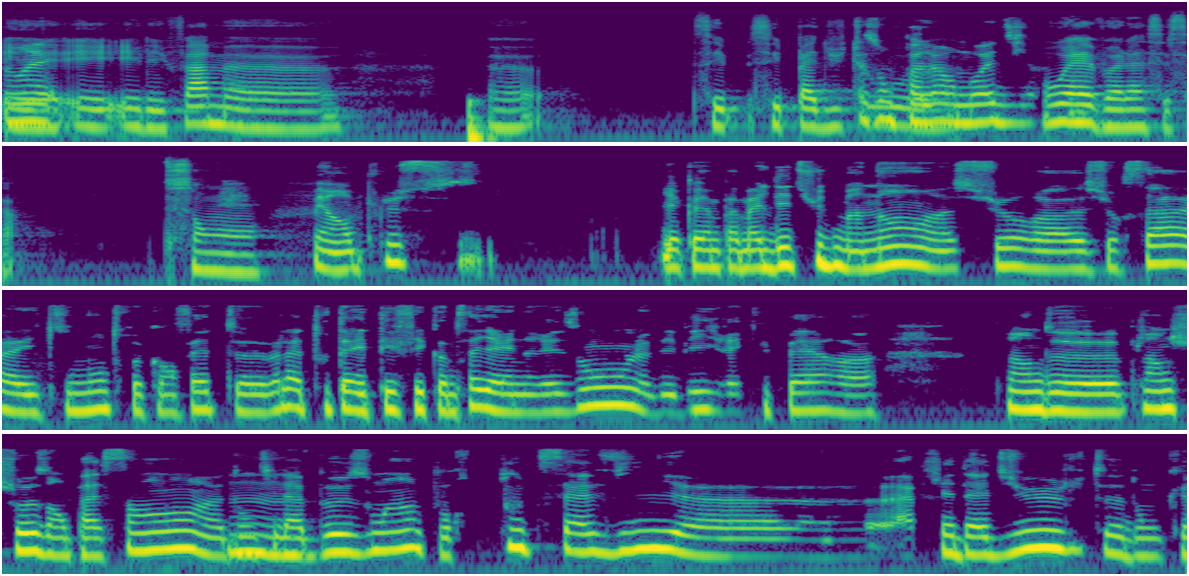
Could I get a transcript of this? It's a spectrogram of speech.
et, et, les femmes. c'est pas du tout. Elles n'ont pas leur mot à dire. Ouais, voilà, c'est ça. Sans... Mais en plus, il y a quand même pas mal d'études maintenant euh, sur euh, sur ça et qui montrent qu'en fait euh, voilà tout a été fait comme ça. Il y a une raison. Le bébé il récupère plein de plein de choses en passant dont il a hmm. besoin pour toute sa vie après d'adulte. Donc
